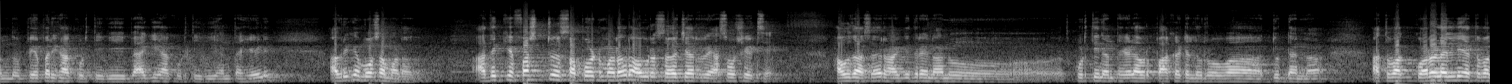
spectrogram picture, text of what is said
ಒಂದು ಪೇಪರಿಗೆ ಹಾಕ್ಕೊಡ್ತೀವಿ ಬ್ಯಾಗಿಗೆ ಹಾಕ್ಕೊಡ್ತೀವಿ ಅಂತ ಹೇಳಿ ಅವರಿಗೆ ಮೋಸ ಮಾಡೋದು. ಅದಕ್ಕೆ ಫಸ್ಟ್ ಸಪೋರ್ಟ್ ಮಾಡೋರು ಅವರು ಸರ್ಚರ್ ಅಸೋಸಿಯೇಟ್ಸೇ ಹೌದಾ ಸರ್ ಹಾಗಿದ್ರೆ ನಾನು ಕೊಡ್ತೀನಿ ಅಂತ ಹೇಳಿ ಅವ್ರ ಪಾಕೆಟಲ್ಲಿರುವ ದುಡ್ಡನ್ನು ಅಥವಾ ಕೊರಳಲ್ಲಿ ಅಥವಾ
